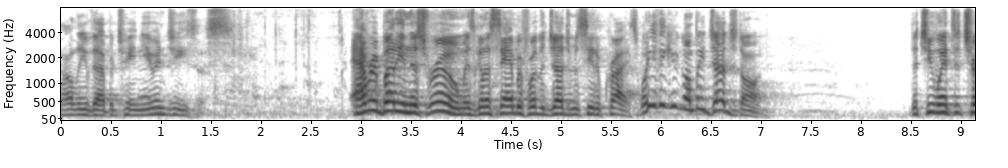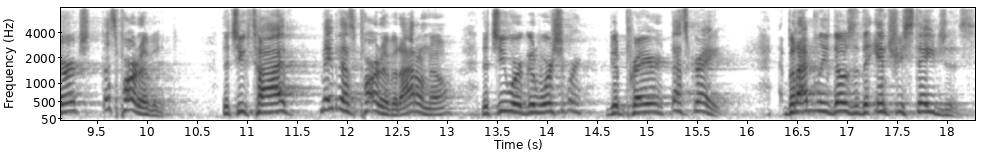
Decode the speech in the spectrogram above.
I'll leave that between you and Jesus. Everybody in this room is going to stand before the judgment seat of Christ. What do you think you're going to be judged on? That you went to church? That's part of it. That you tithe? Maybe that's part of it. I don't know. That you were a good worshiper? Good prayer? That's great. But I believe those are the entry stages.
